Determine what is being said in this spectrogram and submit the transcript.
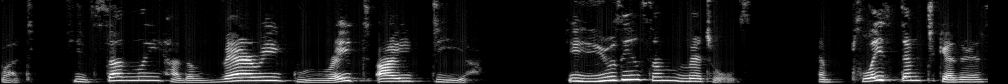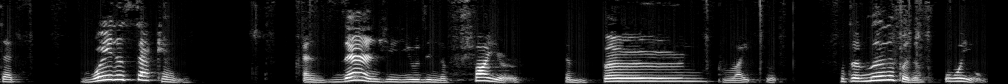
But he suddenly had a very great idea. He using some metals and placed them together and said, Wait a second. And then he using the fire and burned brightly with a little bit of oil.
